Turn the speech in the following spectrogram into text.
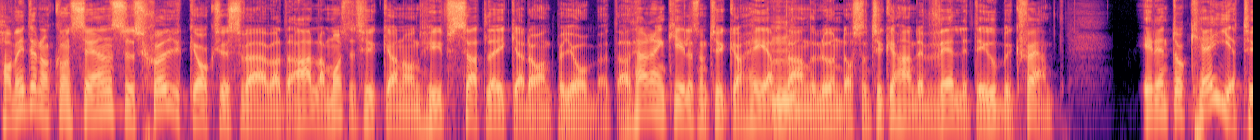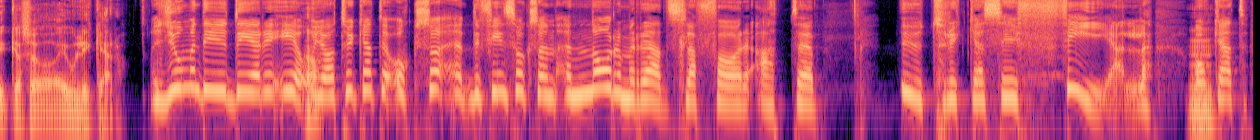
Har vi inte någon konsensussjuka också i Sverige att alla måste tycka någon hyfsat likadant på jobbet? Att här är en kille som tycker helt Mm. annorlunda och så tycker han det är väldigt obekvämt. Är det inte okej att tycka så olika då? Jo men det är ju det det är och jag tycker att det, också, det finns också en enorm rädsla för att eh, uttrycka sig fel. Och att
